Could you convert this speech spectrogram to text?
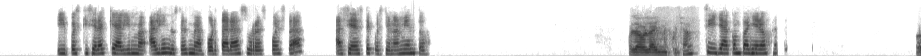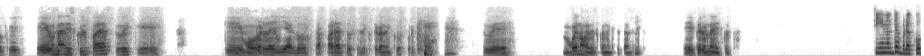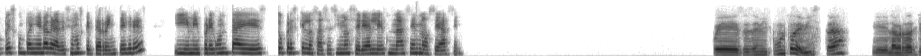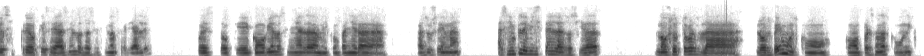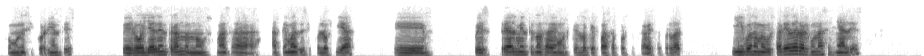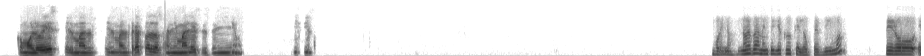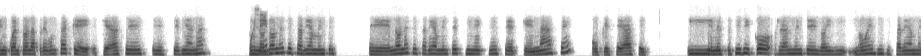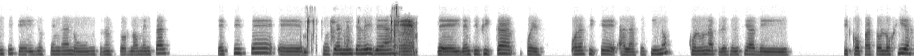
Y pues quisiera que alguien, alguien de ustedes me aportara su respuesta hacia este cuestionamiento. Hola, hola, ¿y me escuchan? Sí, ya, compañero. Ok, eh, una disculpa, tuve que, que mover de allí a los aparatos electrónicos porque tuve, bueno, me desconecté tantito, eh, pero una disculpa. Sí, no te preocupes, compañero, agradecemos que te reintegres. Y mi pregunta es, ¿tú crees que los asesinos seriales nacen o se hacen? Pues desde mi punto de vista, eh, la verdad yo sí creo que se hacen los asesinos seriales, puesto que, como bien lo señala mi compañera Azucena, a simple vista en la sociedad, nosotros la, los vemos como, como personas comunes, comunes y corrientes, pero ya adentrándonos más a, a temas de psicología, eh, pues realmente no sabemos qué es lo que pasa por sus cabezas, ¿verdad? Y bueno, me gustaría dar algunas señales, como lo es el, mal, el maltrato a los animales desde niño. Bueno, nuevamente yo creo que lo perdimos, pero en cuanto a la pregunta que, que hace este, Diana, bueno, no necesariamente, eh, no necesariamente tiene que ser que nace o que se hace, y en específico realmente no, hay, no es necesariamente que ellos tengan un trastorno mental. Existe eh, socialmente la idea de identificar, pues, ahora sí que al asesino con una presencia de psicopatología.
